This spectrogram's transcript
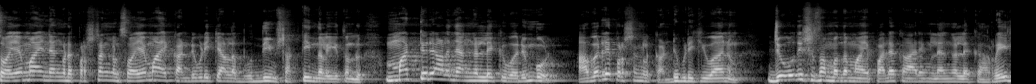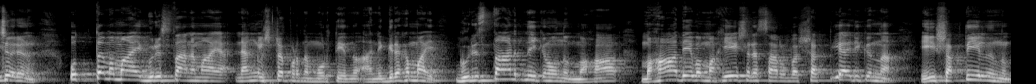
സ്വയമായി ഞങ്ങളുടെ പ്രശ്നങ്ങൾ സ്വയമായി കണ്ടുപിടിക്കാനുള്ള ബുദ്ധിയും ശക്തിയും നൽകിയിട്ടുണ്ട്. മറ്റൊരാൾ ഞങ്ങളിലേക്ക് വരുമ്പോൾ അവരുടെ പ്രശ്നങ്ങൾ കണ്ടുപിടിക്കുവാനും ജ്യോതിഷ സംബന്ധമായ പല കാര്യങ്ങൾ ഞങ്ങളിലേക്ക് അറിയിച്ചു വരാനും ഉത്തമമായ ഗുരുസ്ഥാനമായ ഞങ്ങൾ ഇഷ്ടപ്പെടുന്ന മൂർത്തി എന്ന് അനുഗ്രഹമായി ഗുരുസ്ഥാനത്ത് നീക്കണമെന്ന് മഹാ മഹാദേവ മഹേശ്വര സർവശക്തിയായിരിക്കുന്ന ഈ ശക്തിയിൽ നിന്നും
